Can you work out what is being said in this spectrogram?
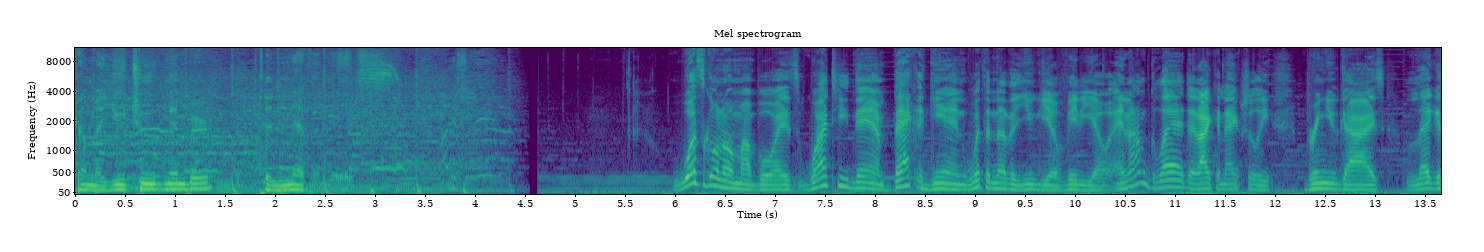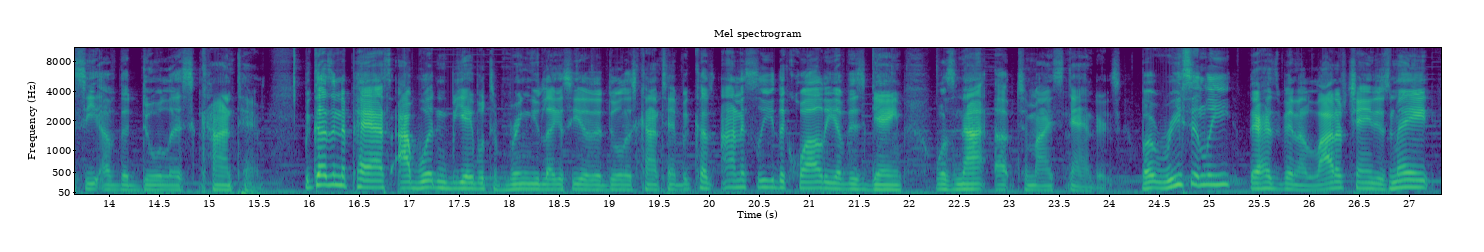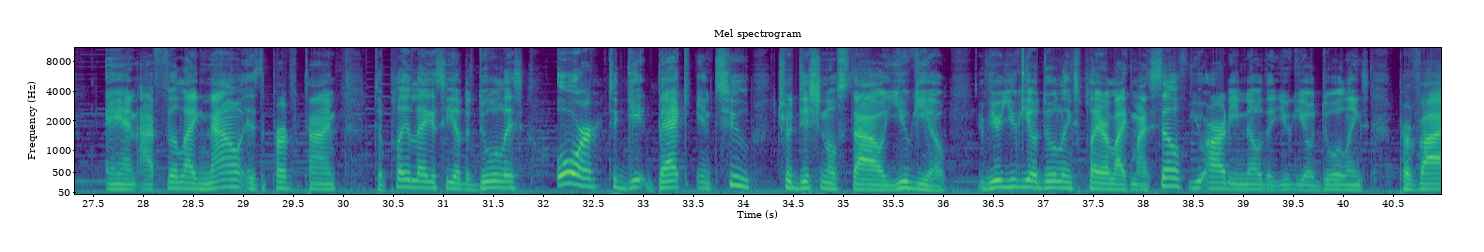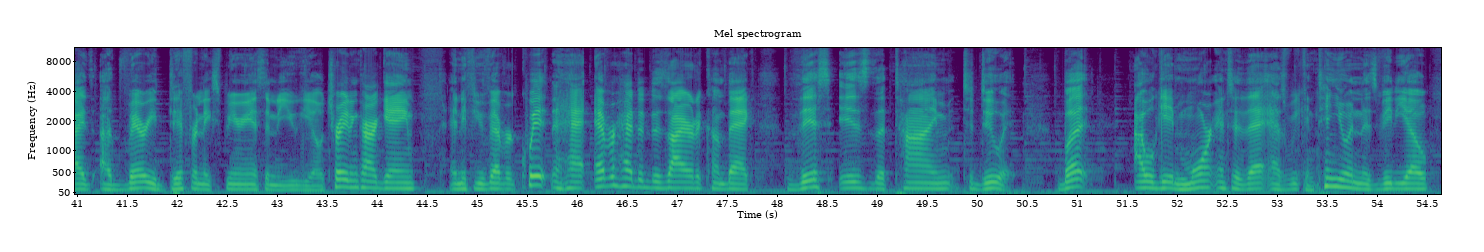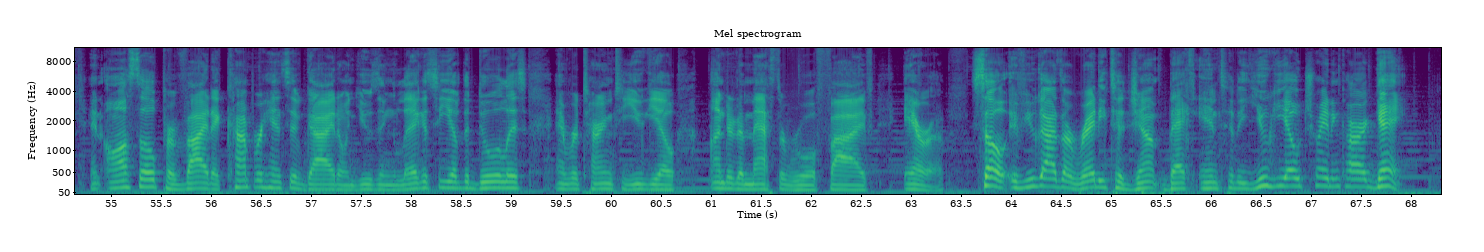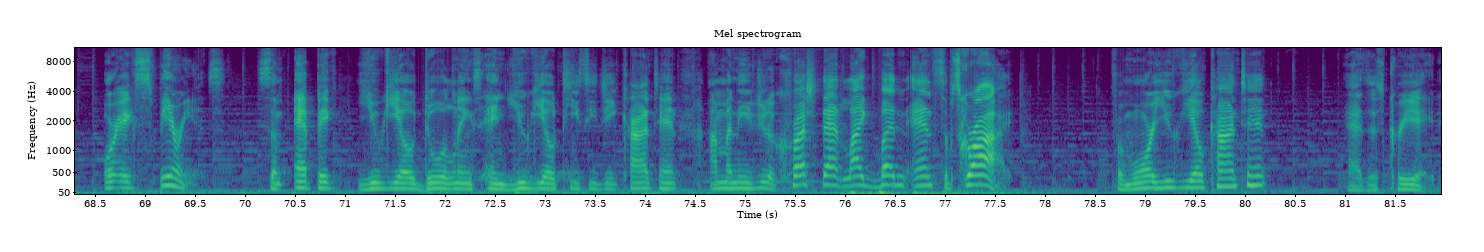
become a YouTube member to never miss. What's going on my boys? YT Dan back again with another Yu-Gi-Oh video and I'm glad that I can actually bring you guys Legacy of the Duelist content. Because in the past I wouldn't be able to bring you Legacy of the Duelist content because honestly the quality of this game was not up to my standards. But recently there has been a lot of changes made and I feel like now is the perfect time to play Legacy of the Duelist or to get back into traditional style Yu-Gi-Oh! If you're a Yu-Gi-Oh! Duel Links player like myself, you already know that Yu-Gi-Oh! Duel Links provides a very different experience than the Yu-Gi-Oh! trading card game. And if you've ever quit and had ever had the desire to come back, this is the time to do it. But I will get more into that as we continue in this video and also provide a comprehensive guide on using Legacy of the Duelist and returning to Yu-Gi-Oh! under the Master Rule 5 era. So if you guys are ready to jump back into the Yu-Gi-Oh! trading card game or experience some epic Yu-Gi-Oh! Duel Links and Yu-Gi-Oh! TCG content, I'm gonna need you to crush that like button and subscribe for more Yu-Gi-Oh! content as is created.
